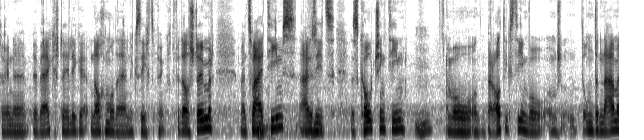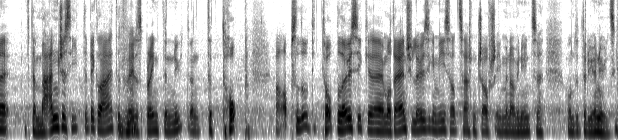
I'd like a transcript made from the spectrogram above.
können bewerkstelligen nach modernen Gesichtspunkten. Für das stehen wir. wir zwei Teams. Einerseits ein Coaching-Team mhm. und ein Beratungsteam, das die Unternehmen auf der Menschenseite begleitet, mhm. weil es bringt dann nichts, wenn der Top eine absolute Top-Lösung, eine modernste Lösung im Einsatz hast und schaffst immer noch wie 1993.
